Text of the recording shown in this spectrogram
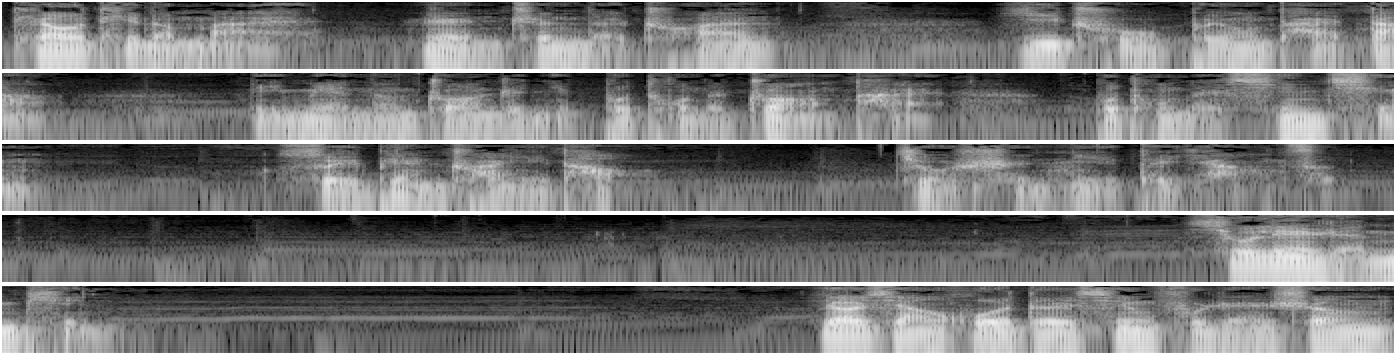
挑剔的买，认真的穿，衣橱不用太大，里面能装着你不同的状态、不同的心情，随便穿一套，就是你的样子。修炼人品，要想获得幸福人生。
